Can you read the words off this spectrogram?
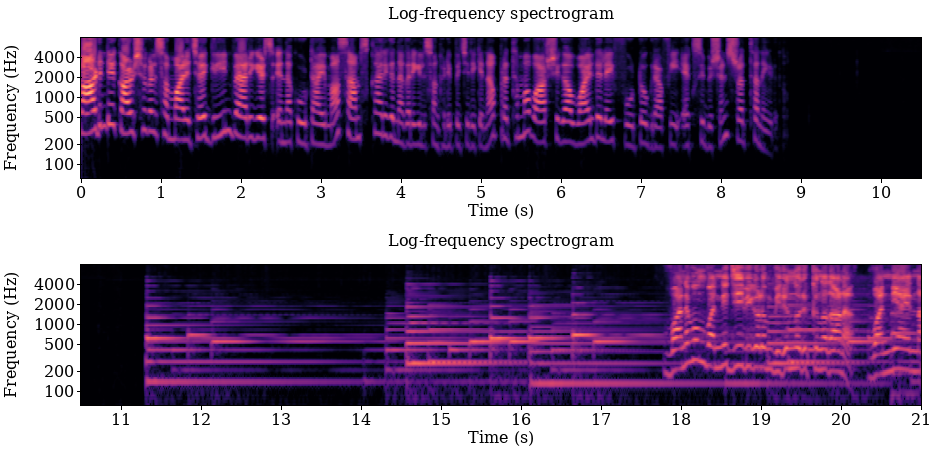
കാടിന്റെ കാഴ്ചകൾ സമ്മാനിച്ച് ഗ്രീൻ വാരിയേഴ്സ് എന്ന കൂട്ടായ്മ സാംസ്കാരിക നഗരിയിൽ സംഘടിപ്പിച്ചിരിക്കുന്ന പ്രഥമ വാർഷിക വൈൽഡ് ലൈഫ് ഫോട്ടോഗ്രാഫി എക്സിബിഷൻ ശ്രദ്ധ നേടുന്നു. വനവും വന്യജീവികളും വിരുന്നൊരുക്കുന്നതാണ് വന്യ എന്ന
